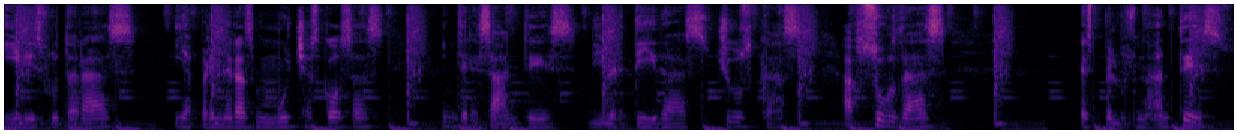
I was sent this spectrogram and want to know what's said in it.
y disfrutarás y aprenderás muchas cosas interesantes, divertidas, chuscas, absurdas, espeluznantes,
